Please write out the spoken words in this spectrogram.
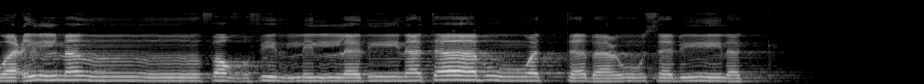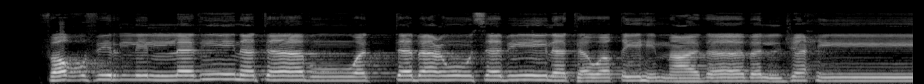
وعلما فاغفر للذين تابوا واتبعوا سبيلك. فاغفر للذين تابوا واتبعوا سبيلك وقهم عذاب الجحيم.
